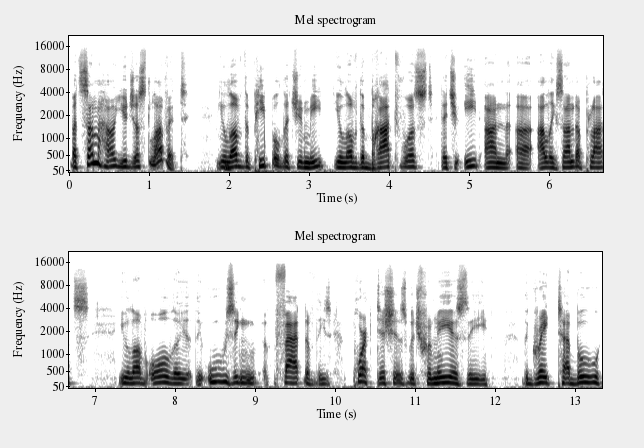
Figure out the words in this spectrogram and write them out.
But somehow you just love it. You love the people that you meet. You love the bratwurst that you eat on uh, Alexanderplatz. You love all the, the oozing fat of these pork dishes, which for me is the, the great taboo.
